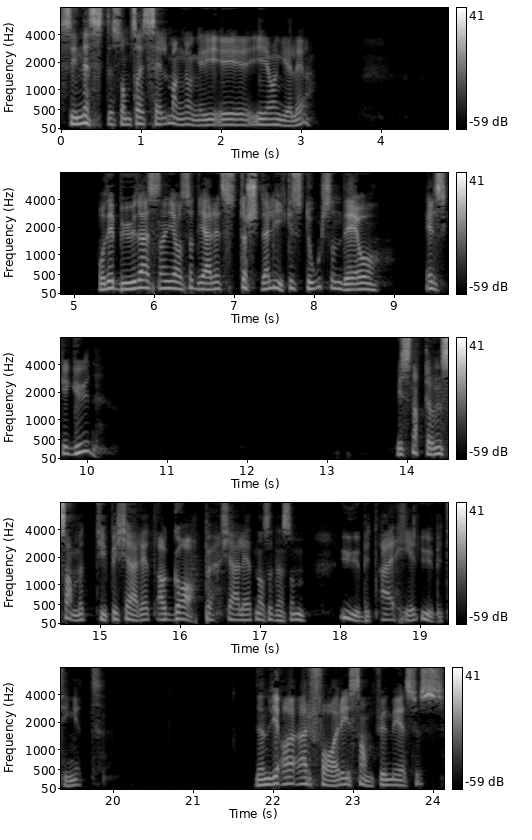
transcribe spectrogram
sin neste som seg selv mange ganger i, i, i evangeliet. Og det budet er, også, det er det største, det er like stort som det å elske Gud. Vi snakker om den samme type kjærlighet, agape-kjærligheten, altså den som er helt ubetinget. Den vi erfarer i samfunn med Jesus.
